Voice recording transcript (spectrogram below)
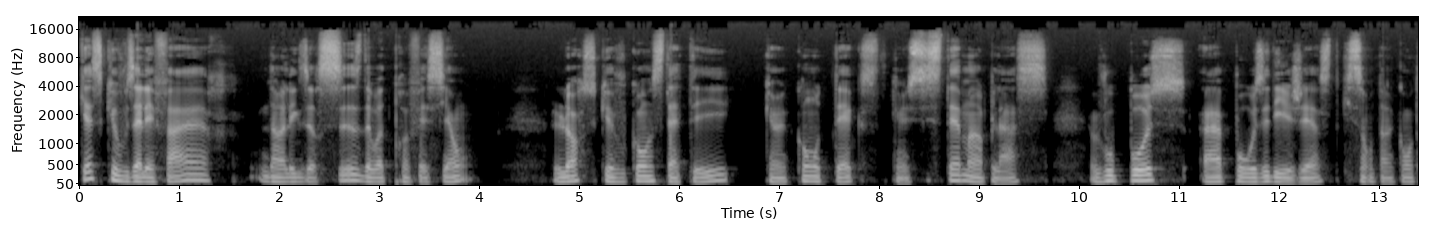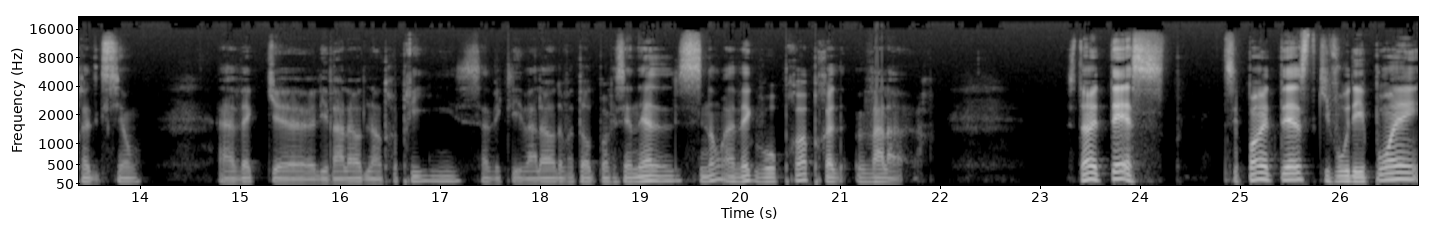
Qu'est-ce que vous allez faire dans l'exercice de votre profession lorsque vous constatez qu'un contexte, qu'un système en place vous pousse à poser des gestes qui sont en contradiction avec euh, les valeurs de l'entreprise, avec les valeurs de votre ordre professionnel, sinon avec vos propres valeurs? C'est un test c'est pas un test qui vaut des points,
